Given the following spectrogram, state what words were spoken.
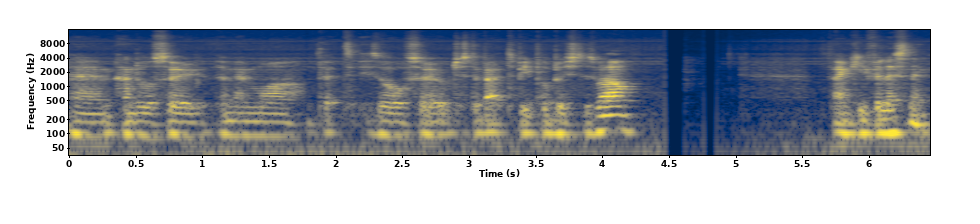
um, and also the memoir that is also just about to be published as well. Thank you for listening.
